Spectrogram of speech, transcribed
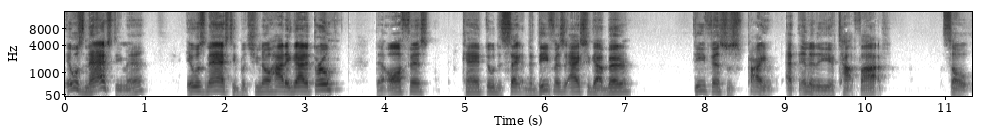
It was nasty, man. It was nasty, but you know how they got it through? The offense came through the second, the defense actually got better. Defense was probably at the end of the year top five. So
